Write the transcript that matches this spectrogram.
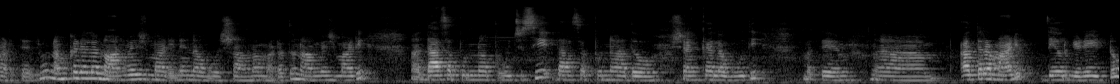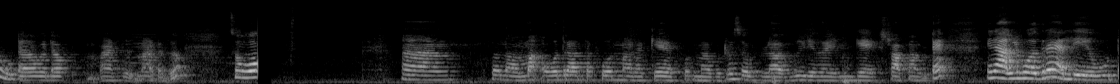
ಮಾಡ್ತಾಯಿದ್ರು ನಮ್ಮ ಕಡೆ ಎಲ್ಲ ನಾನ್ ವೆಜ್ ಮಾಡಿನೇ ನಾವು ಶ್ರಾವಣ ಮಾಡೋದು. ನಾನ್ ವೆಜ್ ಮಾಡಿ ದಾಸಪ್ಪನ್ನ ಪೂಜಿಸಿ, ದಾಸಪ್ಪನ್ನ ಅದು ಶಂಖ ಎಲ್ಲ ಊದಿ, ಮತ್ತು, ಆ ಥರ ಮಾಡಿ ದೇವ್ರಿಗೆ ಎಡೆ ಇಟ್ಟು ಊಟ ಅವೆಲ್ಲ ಮಾಡೋದು ಮಾಡೋದು. ಸೊ ಸೊ ನಮ್ಮಮ್ಮ ಹೋದ್ರ ಅಂತ ಫೋನ್ ಮಾಡೋಕ್ಕೆ ಫೋನ್ ಮಾಡಿಬಿಟ್ರು. ಸೊ ಬ್ಲಾಗ್ ವೀಡಿಯೋ ಹಿಂಗೆ ಸ್ಟಾಪ್ ಮಾಡಿಬಿಟ್ಟೆ. ಇನ್ನು ಅಲ್ಲಿಗೆ ಹೋದರೆ ಅಲ್ಲಿ ಊಟ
